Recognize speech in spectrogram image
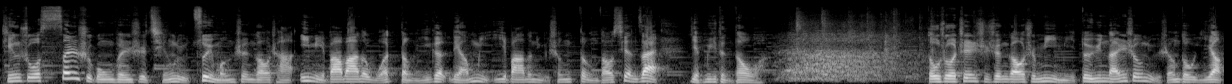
听说三十公分是情侣最萌身高差，一米八八的我等一个两米一八的女生，等到现在也没等到啊。都说真实身高是秘密，对于男生女生都一样。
